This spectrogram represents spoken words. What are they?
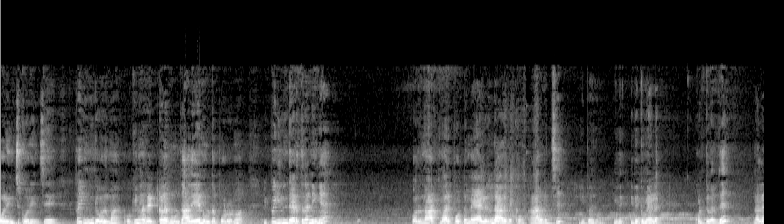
ஒரு இன்ச்சுக்கு ஒரு இன்ச்சு. இப்போ இங்கே ஒரு மார்க் ஓகேங்களா ரெட் கலர் நூல் தான் அதே நூல் தான் போடணும். இப்போ இந்த இடத்துல நீங்கள் ஒரு நாட் மாதிரி போட்டு மேலேருந்து ஆரம்பிக்கும். ஆரம்பித்து இப்போ இது இதுக்கு மேலே. கொண்டு வந்து நல்லா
